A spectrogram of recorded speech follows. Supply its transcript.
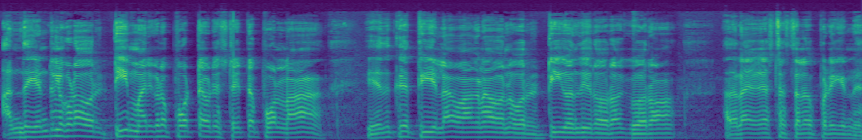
அந்த எண்டில் கூட ஒரு டீ மாதிரி கூட போட்டு அப்படியே ஸ்ட்ரைட்டாக போடலாம். எதுக்கு டீயெல்லாம் வாங்கினா ஒன்று ஒரு டீ வந்து இருபது ரூபாய்க்கு வரும்? அதெல்லாம் வேஸ்ட்டாக செலவு பண்ணிக்கின்னு.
